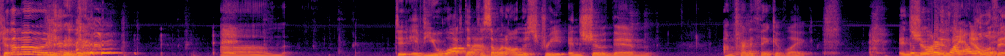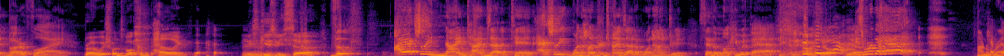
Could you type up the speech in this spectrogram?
To the moon. um, did if you walked up Wow. to someone on the street and showed them, I'm trying to think of like, and The showed them the elephant. elephant. butterfly. Bro, which one's more compelling? Excuse me, sir. The I actually nine times out of ten, actually 100 times out of 100, say the monkey with the hat. For sure. Yeah. He's wearing the hat. On Kept Reddit,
